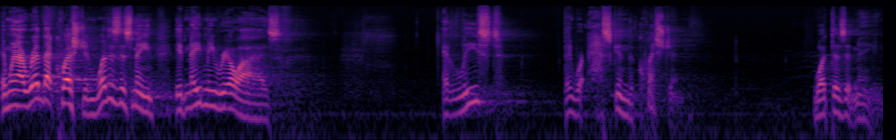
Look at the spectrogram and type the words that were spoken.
And when I read that question, what does this mean? It made me realize at least they were asking the question what does it mean?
